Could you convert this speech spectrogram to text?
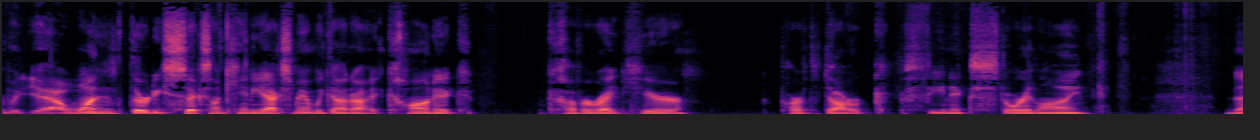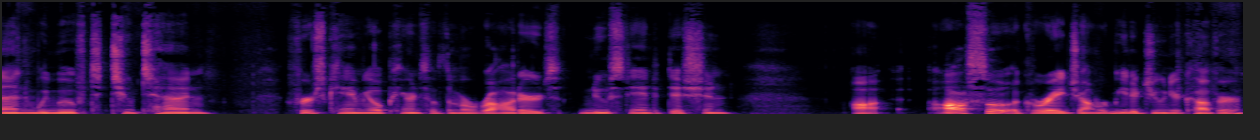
But yeah, 136 Uncanny X-Man. We got an iconic cover right here part of the Dark Phoenix storyline. Then we moved to 210, first cameo appearance of the Marauders, newsstand edition. Uh, also a great John Romita Jr. cover.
